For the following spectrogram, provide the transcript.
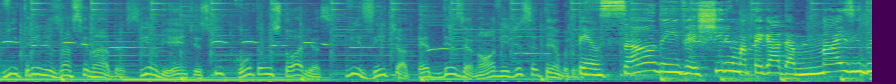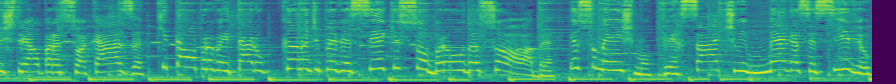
Vitrines assinadas e ambientes que contam histórias. Visite até 19 de setembro. Pensando em investir em uma pegada mais industrial para sua casa? Que tal aproveitar o cano de PVC que sobrou da sua obra? Isso mesmo, versátil e mega acessível,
